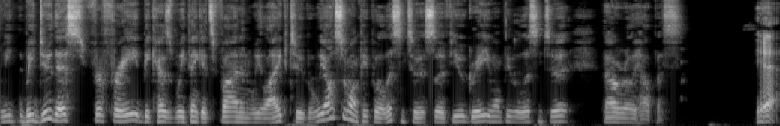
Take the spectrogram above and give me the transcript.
we we do this for free because we think it's fun and we like to but we also want people to listen to it so if you agree you want people to listen to it that will really help us yeah.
